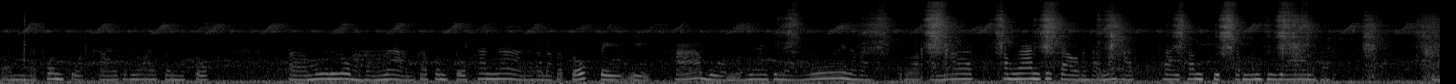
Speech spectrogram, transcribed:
ตอนนี้มาทนปวดขาเล็กน้อยเพิ่นตกมือล่มของน้ำก็เพิ่นตกขั้นหน้านะคะแล้วก็ตกไปอีกขาบวมแบบนี้พี่น้องเอ้ยนะคะแต่ว่าสามารถทำงานที่เก่านะคะมาหัดทายทำคลิปกับนนทิยานะคะอ่า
